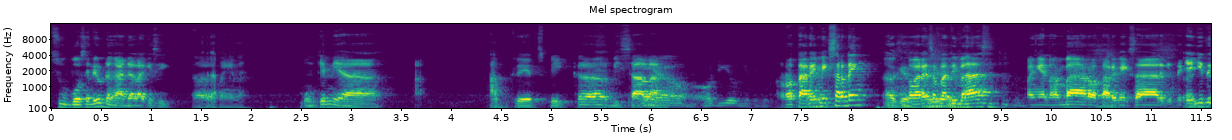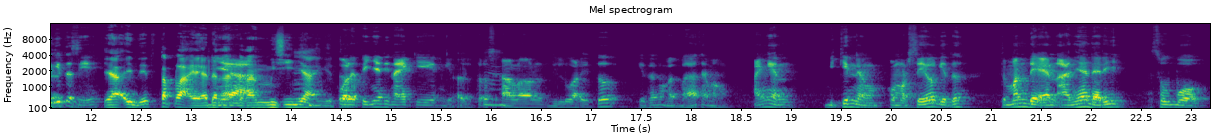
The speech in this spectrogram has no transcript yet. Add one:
Subo sendiri udah nggak ada lagi sih eh, pengennya. Mungkin ya upgrade speaker bisa lah. Iya, audio gitu-gitu. Rotary mixer deng. Oke. Kemarin Oke. sempat dibahas, pengen nambah rotary mixer gitu. Kayak gitu-gitu sih. Ya, intinya tetap lah ya dengan Iya. dengan misinya gitu. Kualitinya dinaikin gitu. Terus kalau di luar itu kita sempat bahas emang pengen bikin yang komersil gitu. Cuman DNA-nya dari Subo.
